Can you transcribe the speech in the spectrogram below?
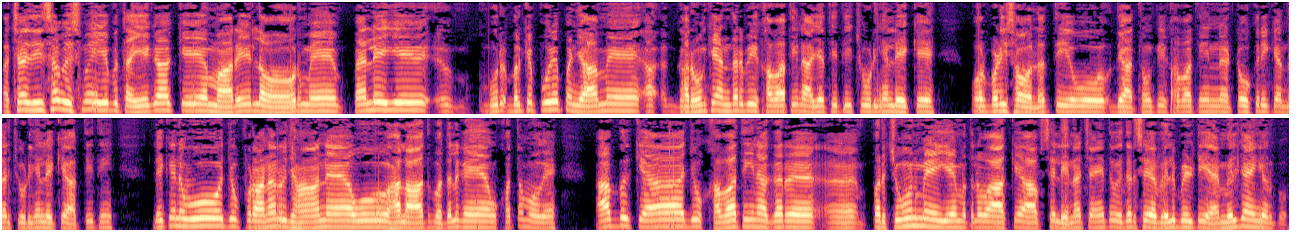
अच्छा जी, साहब, इसमें ये बताइएगा कि हमारे लाहौर में पहले ये बल्कि पूरे पंजाब में घरों के अंदर भी खातन आ जाती थी चूड़ियाँ लेके और बड़ी सहूलत थी। वो देहातों की खातन टोकरी के अंदर चूड़ियाँ लेके आती थी। लेकिन वो जो पुराना रुझान है, वो हालात बदल गए हैं, वो ख़त्म हो गए अब क्या जो खातन अगर परचून में ये मतलब आके आपसे लेना चाहें तो इधर से अवेलेबिलिटी है, मिल जाएँगे उनको?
